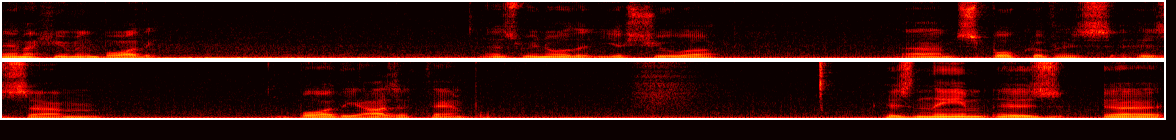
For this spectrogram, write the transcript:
in a human body. As we know that Yeshua um, spoke of his, his um, body as a temple. His name is uh,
